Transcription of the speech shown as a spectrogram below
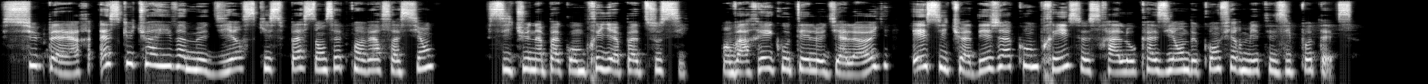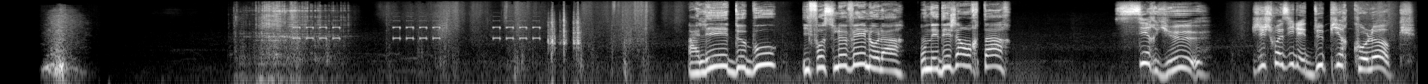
Super. Est-ce que tu arrives à me dire ce qui se passe dans cette conversation? Si tu n'as pas compris, il n'y a pas de souci. On va réécouter le dialogue et si tu as déjà compris, ce sera l'occasion de confirmer tes hypothèses. Allez, debout. Il faut se lever, Lola. On est déjà en retard. Sérieux? J'ai choisi les deux pires colocs.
